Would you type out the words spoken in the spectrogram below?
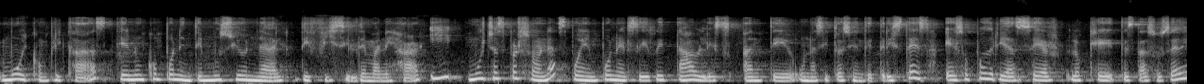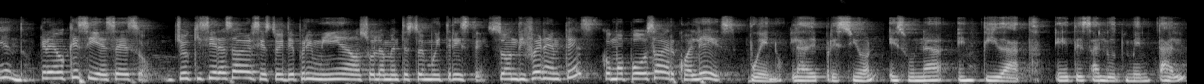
muy complicadas, tienen un componente emocional difícil de manejar y muchas personas pueden ponerse irritables ante una situación de tristeza. Eso podría ser lo que te está sucediendo. Creo que sí es eso. Yo quisiera saber si estoy deprimida o solamente estoy muy triste. ¿Son diferentes? ¿Cómo puedo saber cuál es? Bueno, la depresión es una entidad eh, de salud mental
